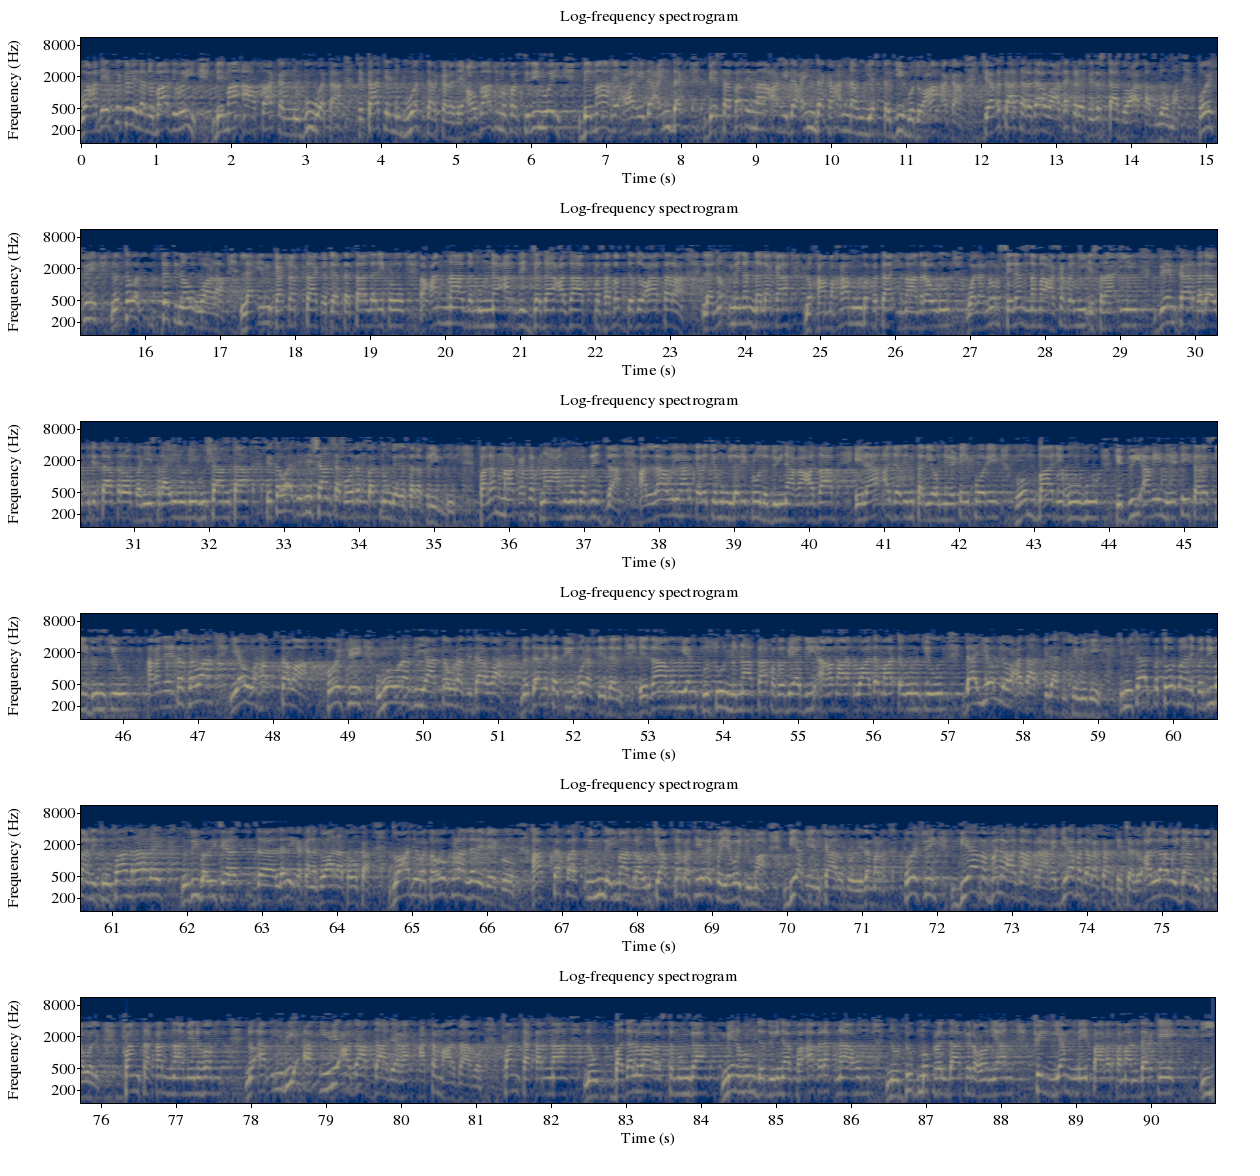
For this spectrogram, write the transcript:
وعده څه کړی دا نو بعد وای بما اعطاک النبوه چې تا ته نبوت درکړل او بعد مفسرین وای بما عهد عندك بسبب ما عهد عندك انه يستجيب دعاءك چې هغه تا سره دا وعده کړی چې زستا دعا قبلو ما پوه شوې نو ته ته نو غواړه لا ان کشفتا کچرته تعالی رکړو عنا زمنا ارج زدا عذاب په سبب د دعا سره لنؤمنن لك نو خامخا مونږ به پتا ایمان راوړو ولا نرسلن معک بنی اسرائیل دویم کار بداو کې تا سره بنی اسرائیل ولي ګو شام ته ته تواز دې شام ته بودم بت مونږ به سره فریب دي فلما کشفنا عنهم الرجز الله وی هر کله چې مونږ لري کړو د دوی نه عذاب الی اجل تر یو نیټه پوري هم بالغوه چې دوی هغه نیټه ترسیدون کیو هغه نیټه سوا یو هفته وا پوښی و ورځ یا تو ورځ دا وا نو دغه ته دوی ورسیدل اذا هم ينقصون نو ناسا په بیا دوی هغه وعده ماتون کیو دا یو یو عذاب کې داسې شوی دی چې مثال په تور باندې په دی باندې طوفان راغی نو دوی به وی چې لری کا کنه دعا را توکا دعا دې وته وکړه لری به کړو هفته پس موږ ایمان راوړو چې هفته به تیر شو یو جمعه بیا به انکار وکړو دا مړه پوښوی بیا به بل عذاب راغی بیا به دغه شانته چلو الله وې دام دې پکول فانتقمنا منهم نو اخیری اخیری عذاب دا لغه اتم عذاب فانتقمنا نو بدل واغست مونږه منهم د دوینا فاغرقناهم نو ډوب مکرل دا فرعونیان فل یم می پاغه سمندر کې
